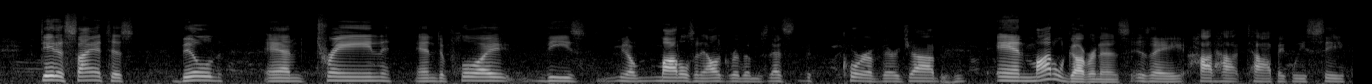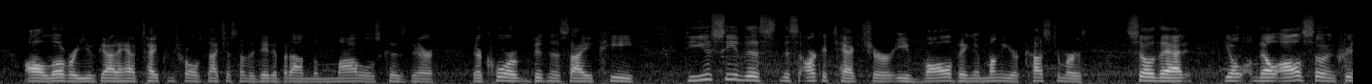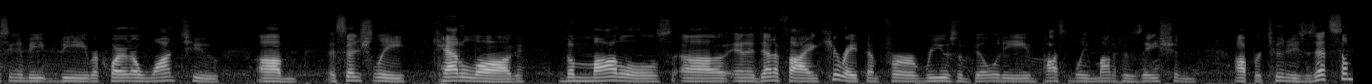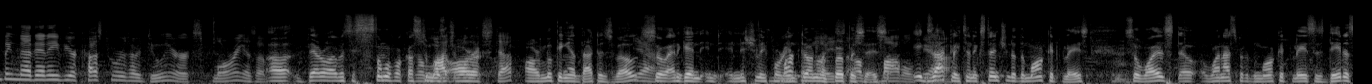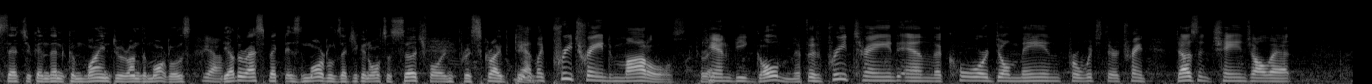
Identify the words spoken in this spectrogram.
Data scientists build and train and deploy these you know, models and algorithms. That's the core of their job. Mm -hmm. And model governance is a hot, hot topic we see all over. You've got to have type controls, not just on the data, but on the models, because they're, they're core business IP. Do you see this, this architecture evolving among your customers so that you'll, they'll also increasingly be, be required or want to um, essentially catalog the models uh, and identify and curate them for reusability, possibly monetization opportunities. Is that something that any of your customers are doing or exploring as a uh, There are obviously some of our customers are, are looking at that as well. Yeah. So, and again, in initially for internal purposes. Models, exactly, yeah. it's an extension of the marketplace. so whilst uh, one aspect of the marketplace is data sets you can then combine to run the models, yeah. the other aspect is models that you can also search for and prescribe to. Yeah, like pre-trained models Correct. can be golden. If it's pre-trained and the core domain for which they're trained doesn't change all that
